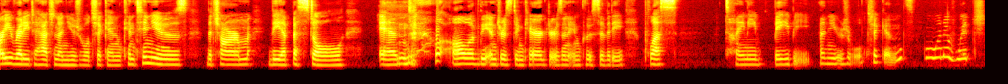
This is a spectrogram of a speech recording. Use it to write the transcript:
Are You Ready to Hatch an Unusual Chicken continues the charm, the epistole, and all of the interesting characters and inclusivity, plus tiny baby unusual chickens, one of which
